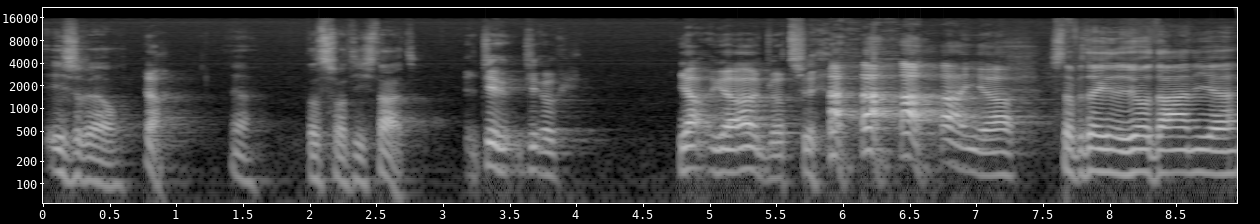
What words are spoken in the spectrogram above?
Israël. Ja. Ja, dat is wat hier staat. Ja, ja, dat... ja, Dus dat betekent dat Jordanië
